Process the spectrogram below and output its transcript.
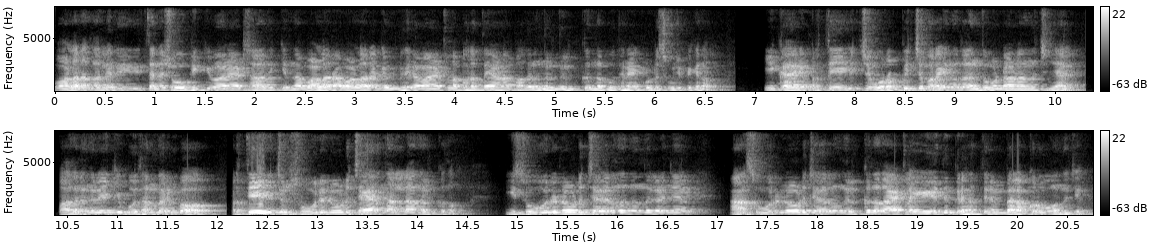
വളരെ നല്ല രീതിയിൽ തന്നെ ശോഭിക്കുവാനായിട്ട് സാധിക്കുന്ന വളരെ വളരെ ഗംഭീരമായിട്ടുള്ള ഫലത്തെയാണ് പതിനൊന്നിൽ നിൽക്കുന്ന ബുധനെ കൊണ്ട് സൂചിപ്പിക്കുന്നത്. ഈ കാര്യം പ്രത്യേകിച്ച് ഉറപ്പിച്ച് പറയുന്നത് എന്തുകൊണ്ടാണെന്ന് വെച്ച് കഴിഞ്ഞാൽ പതിനൊന്നിലേക്ക് ബുധൻ വരുമ്പോൾ പ്രത്യേകിച്ചും സൂര്യനോട് ചേർന്നല്ല നിൽക്കുന്നു. ഈ സൂര്യനോട് ചേർന്ന് നിന്ന് കഴിഞ്ഞാൽ ആ സൂര്യനോട് ചേർന്ന് നിൽക്കുന്നതായിട്ടുള്ള ഏത് ഗ്രഹത്തിനും ബലക്കുറവ് വന്നു ചേരും.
